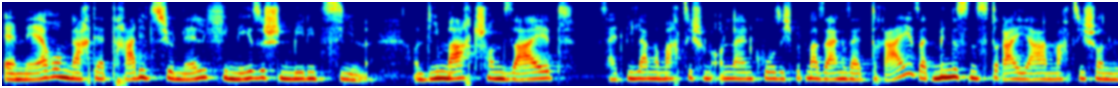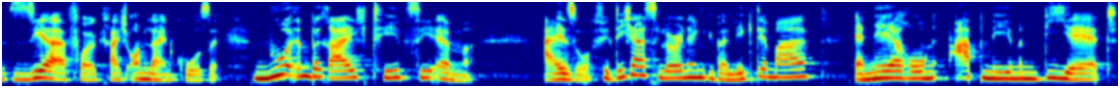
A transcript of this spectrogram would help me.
Ernährung nach der traditionell chinesischen Medizin. Und die macht schon seit Seit wie lange macht sie schon Online-Kurse? Ich würde mal sagen, seit drei, seit mindestens drei Jahren macht sie schon sehr erfolgreich Online-Kurse. Nur im Bereich TCM. Also, für dich als Learning, überleg dir mal, Ernährung, Abnehmen, Diät,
